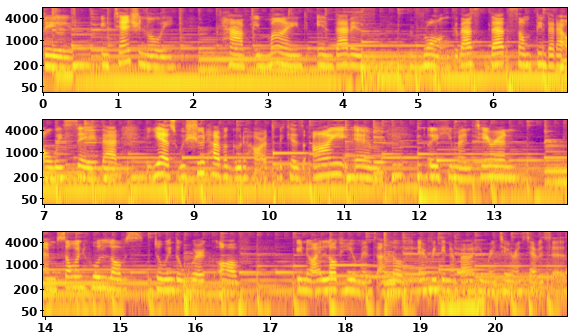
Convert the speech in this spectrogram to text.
they intentionally have in mind, and that is wrong. That's that's something that I always say that yes, we should have a good heart because I am a humanitarian. I'm someone who loves doing the work of you know, I love humans. I love everything about humanitarian services.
